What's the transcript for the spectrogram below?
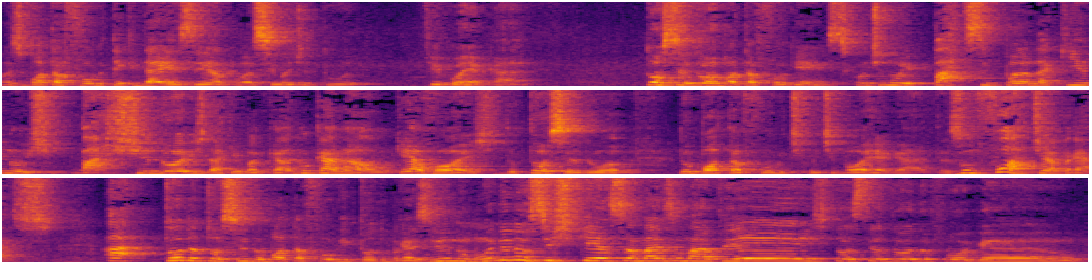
Mas o Botafogo tem que dar exemplo acima de tudo. Fica o recado. Torcedor botafoguense, continue participando aqui nos bastidores da arquibancada, no canal, que é a voz do torcedor do Botafogo de Futebol e Regatas. Um forte abraço a toda a torcida do Botafogo em todo o Brasil e no mundo. E não se esqueça mais uma vez, torcedor do Fogão,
